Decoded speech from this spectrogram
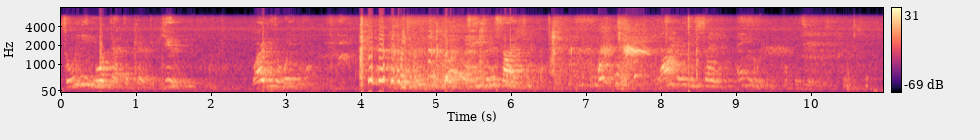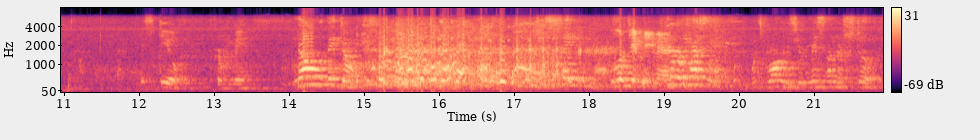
So we need more depth of character. You. Why are you the way you are? Deep inside you. Why are you so angry at these things? They steal from me. No, they don't. Just saying that. Look at me, man. You're repressing it. What's wrong is you're misunderstood.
